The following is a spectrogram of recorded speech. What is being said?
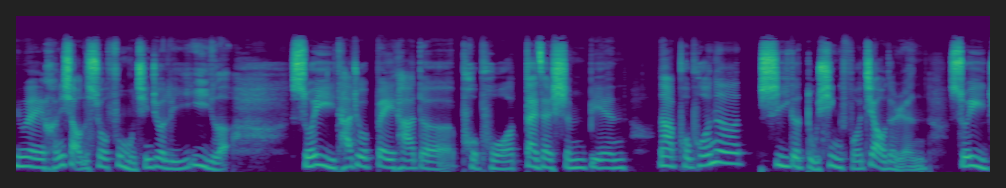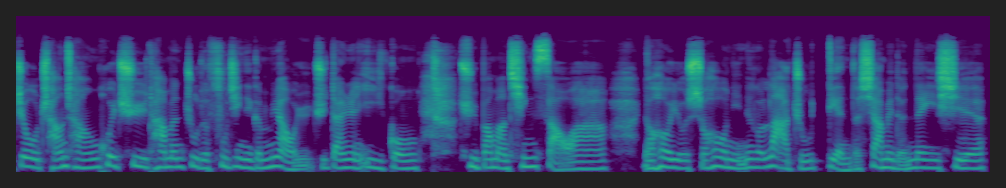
因为很小的时候父母亲就离异了。所以她就被她的婆婆带在身边。那婆婆呢，是一个笃信佛教的人，所以就常常会去他们住的附近那个庙宇去担任义工，去帮忙清扫啊。然后有时候你那个蜡烛点的下面的那一些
